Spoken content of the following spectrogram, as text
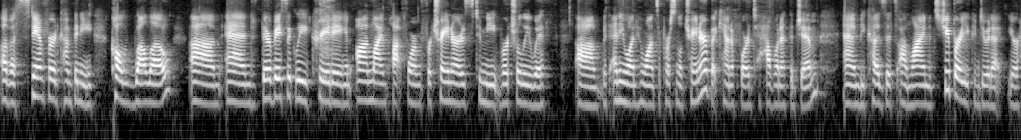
of a Stanford company called Wello. Um, and they're basically creating an online platform for trainers to meet virtually with um, with anyone who wants a personal trainer but can't afford to have one at the gym. And because it's online, it's cheaper. You can do it at your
